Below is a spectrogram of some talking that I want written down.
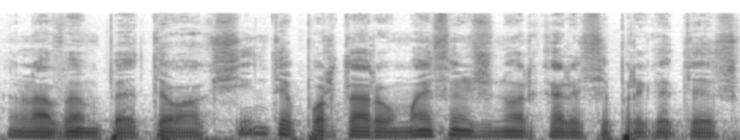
îl avem pe Teo Axinte, portarul, mai sunt juniori care se pregătesc,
